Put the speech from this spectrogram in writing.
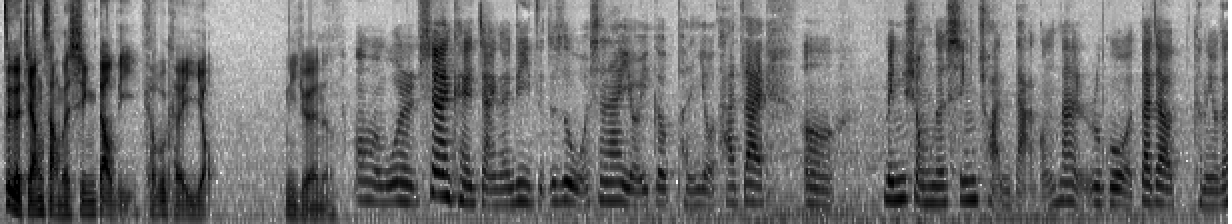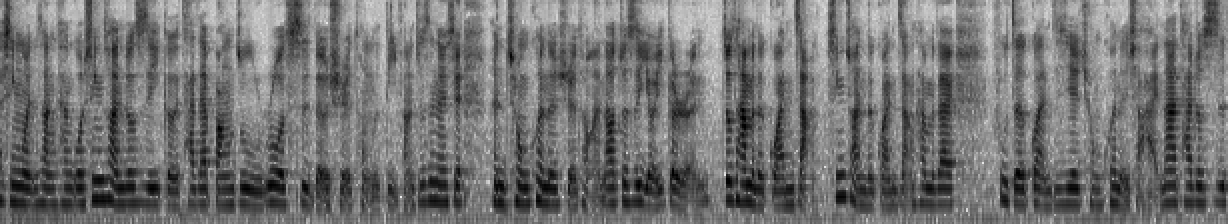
这个奖赏的心到底可不可以有？你觉得呢？嗯，我现在可以讲一个例子，就是我现在有一个朋友，他在嗯。民雄的新传打工。那如果大家可能有在新闻上看过，新传就是一个他在帮助弱势的学童的地方，就是那些很穷困的学童啊。然后就是有一个人，就是他们的馆长，新传的馆长，他们在负责管这些穷困的小孩。那他就是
